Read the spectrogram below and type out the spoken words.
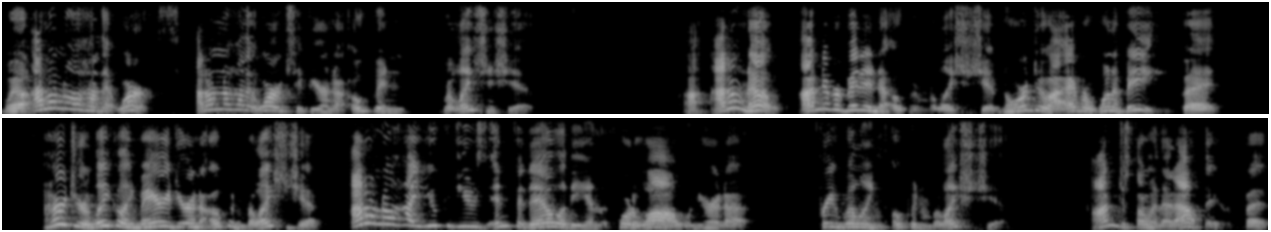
Well, I don't know how that works. I don't know how that works if you're in an open relationship. I, I don't know. I've never been in an open relationship, nor do I ever want to be. But I heard you're legally married, you're in an open relationship. I don't know how you could use infidelity in the court of law when you're in a free willing open relationship. I'm just throwing that out there. But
